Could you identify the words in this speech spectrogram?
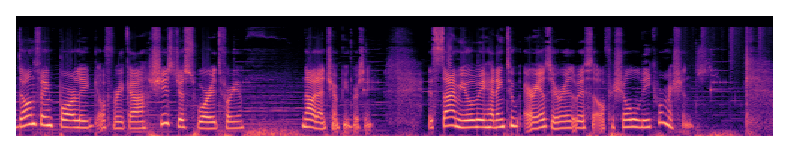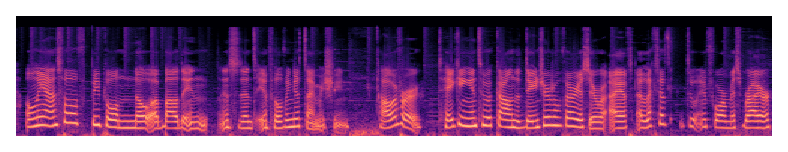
Don't think poorly of Rika, she's just worried for you. Now then, Champion Chrissy. It's time you will be heading to Area Zero with official league permissions. Only a handful of people know about the in incident involving the time machine. However, taking into account the dangers of Area Zero, I have elected to inform Miss Briar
